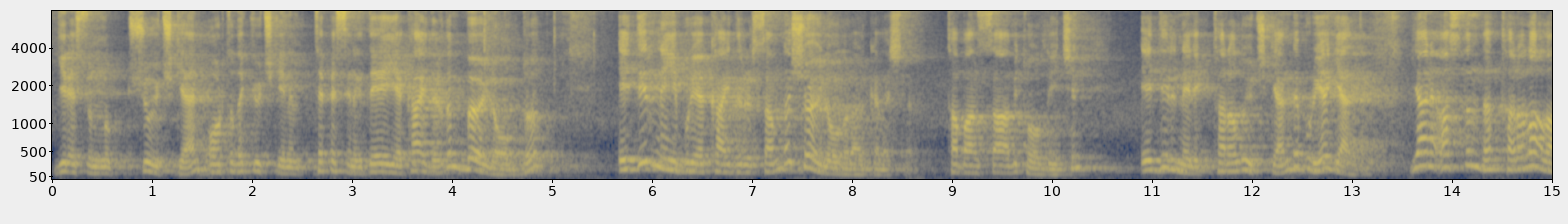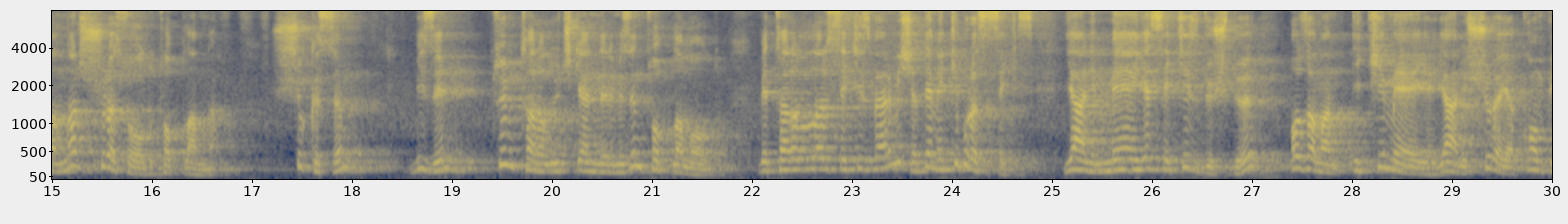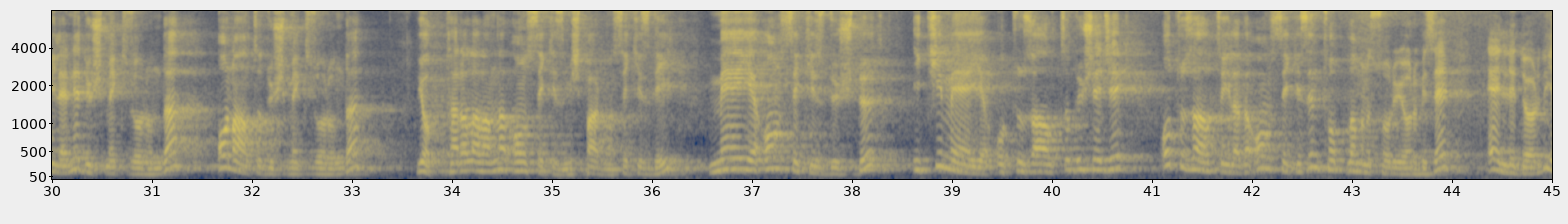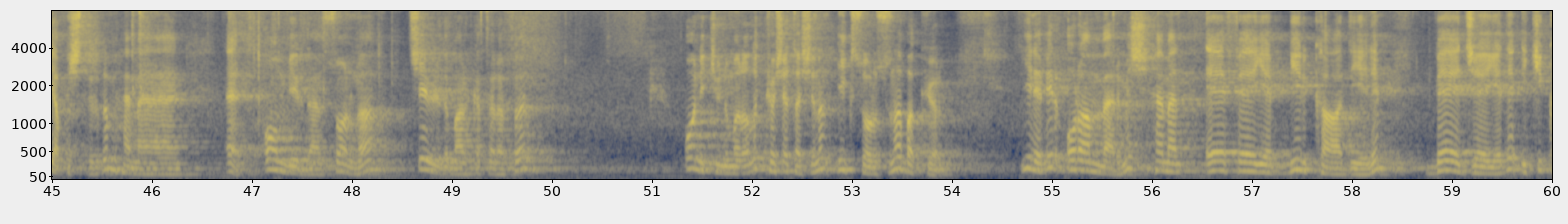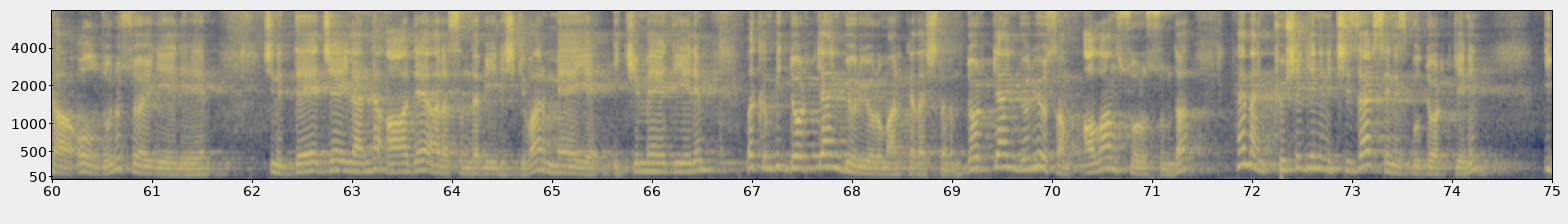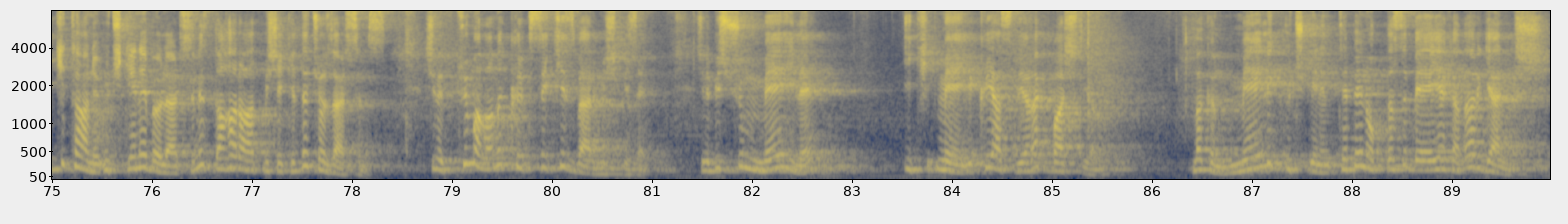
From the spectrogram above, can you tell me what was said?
Giresunlu şu üçgen, ortadaki üçgenin tepesini D'ye kaydırdım. Böyle oldu. Edirne'yi buraya kaydırırsam da şöyle olur arkadaşlar. Taban sabit olduğu için Edirnelik taralı üçgen de buraya geldi. Yani aslında taralı alanlar şurası oldu toplamda. Şu kısım bizim tüm taralı üçgenlerimizin toplamı oldu. Ve taralıları 8 vermiş ya demek ki burası 8. Yani M'ye 8 düştü. O zaman 2M'ye yani şuraya komple ne düşmek zorunda? 16 düşmek zorunda. Yok taralı alanlar 18'miş pardon 8 değil. M'ye 18 düştü. 2M'ye 36 düşecek. 36 ile de 18'in toplamını soruyor bize. 54'ü yapıştırdım hemen. Evet 11'den sonra çevirdim arka tarafı. 12 numaralı köşe taşının ilk sorusuna bakıyorum. Yine bir oran vermiş. Hemen EF'ye 1K diyelim. BC'ye de 2K olduğunu söyleyelim. Şimdi DC ile de AD arasında bir ilişki var. M'ye 2M diyelim. Bakın bir dörtgen görüyorum arkadaşlarım. Dörtgen görüyorsam alan sorusunda hemen köşegenini çizerseniz bu dörtgenin iki tane üçgene bölersiniz daha rahat bir şekilde çözersiniz. Şimdi tüm alanı 48 vermiş bize. Şimdi biz şu M ile 2M'yi kıyaslayarak başlayalım. Bakın M'lik üçgenin tepe noktası B'ye kadar gelmiş.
